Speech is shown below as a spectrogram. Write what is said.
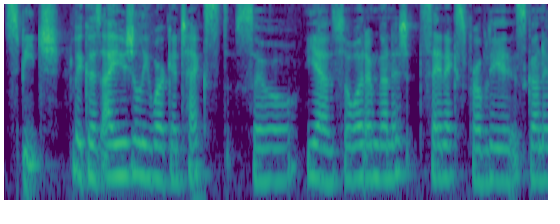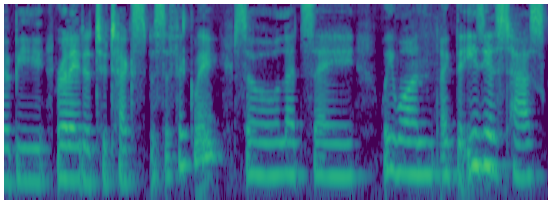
speech because I usually work in text. So, yeah, so what I'm going to say next probably is going to be related to text specifically. So, let's say we want, like, the easiest task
